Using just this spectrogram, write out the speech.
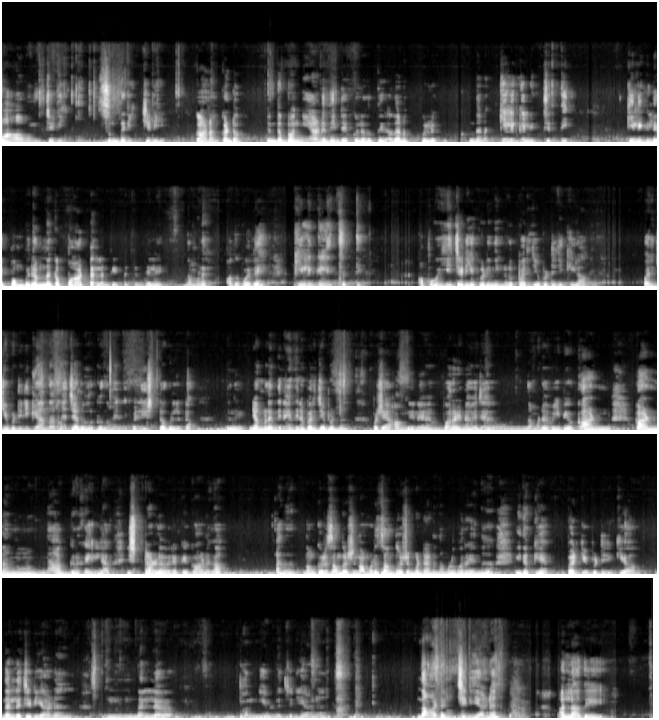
പാവം ചെടി. സുന്ദരി ചെടി. കാണാം. കണ്ടോ? എന്ത് ഭംഗിയാണ് ഇതിന്റെ കുലകത്ത്. അതാണ് കുലു എന്താണ്? കിളികിളിച്ചെത്തി കിളികിളി പമ്പരം എന്നൊക്കെ പാട്ടെല്ലാം കേട്ടിട്ടുണ്ടല്ലേ നമ്മൾ അതുപോലെ കിളികിളിച്ചെത്തി അപ്പോൾ ഈ ചെടിയെ കൂടി നിങ്ങൾ പരിചയപ്പെട്ടിരിക്കുക. പരിചയപ്പെട്ടിരിക്കുക എന്ന് പറഞ്ഞാൽ ചിലവർക്കൊന്നും വലിയ ഇഷ്ടമില്ല കേട്ടോ ഞങ്ങളെന്തിനാ ഇതിനെ പരിചയപ്പെടുന്നത്? പക്ഷേ അങ്ങനെ പറയണവർ നമ്മുടെ വീഡിയോ കാണ കാണണമെന്ന് ആഗ്രഹമില്ല. ഇഷ്ടമുള്ളവരൊക്കെ കാണുക. അത് നമുക്കൊരു സന്തോഷം. നമ്മുടെ സന്തോഷം കൊണ്ടാണ് നമ്മൾ പറയുന്നത് ഇതൊക്കെ പരിചയപ്പെട്ടിരിക്കുക. നല്ല ചെടിയാണ്. നല്ല ഭംഗിയുള്ള ചെടിയാണ്. നാടൻ ചെടിയാണ്. അല്ലാതെ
